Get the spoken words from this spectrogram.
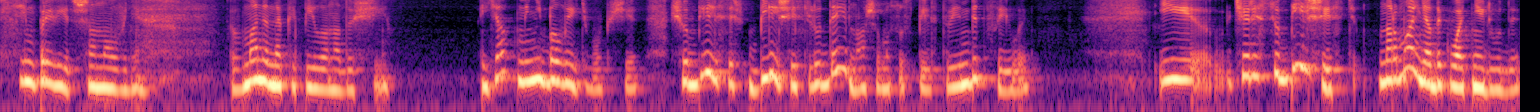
Всім привіт, шановні. В мене накипіло на душі. Як мені болить взагалі, що більшість, більшість людей в нашому суспільстві імбіцили. І через цю більшість нормальні, адекватні люди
